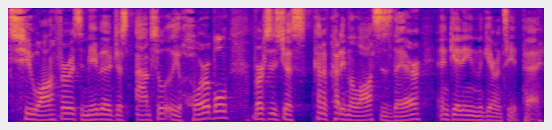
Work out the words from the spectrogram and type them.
two offers and maybe they're just absolutely horrible versus just kind of cutting the losses there and getting the guaranteed pay.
